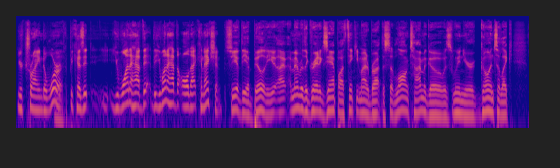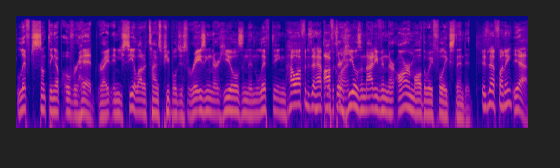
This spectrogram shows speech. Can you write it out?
you're trying to work because it you want to have the, you want to have the, all that connection. So you have the ability. I, I remember the great example. I think you might have brought this a long time ago. Was when you're going to like lift something up overhead, right? And you see a lot of times people just raising their heels and then lifting How often does that happen off with their client? heels and not even their arm all the way fully extended. Isn't that funny? Yeah,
